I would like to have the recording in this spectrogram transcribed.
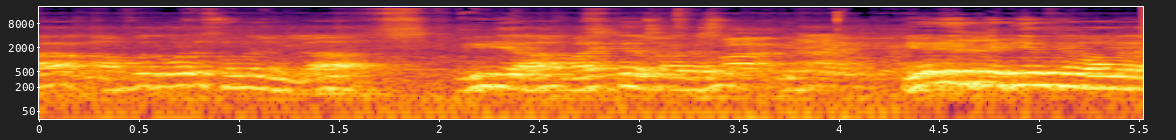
வாட்ச் ஐம்பது ஓட்டு சொன்னீங்களா மீடியா மறைக்கிற ஏடிஎம்கே டிஎம்கே வாங்குற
